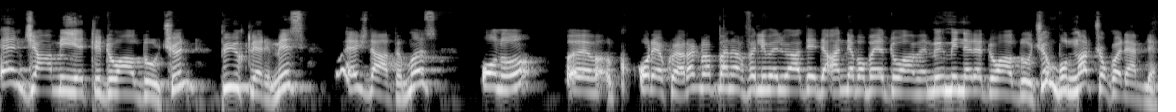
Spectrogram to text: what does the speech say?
en camiyetli dua olduğu için büyüklerimiz, ecdadımız onu e, oraya koyarak Rabbena gfirli vel valideyde anne babaya dua ve müminlere dua olduğu için bunlar çok önemli.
